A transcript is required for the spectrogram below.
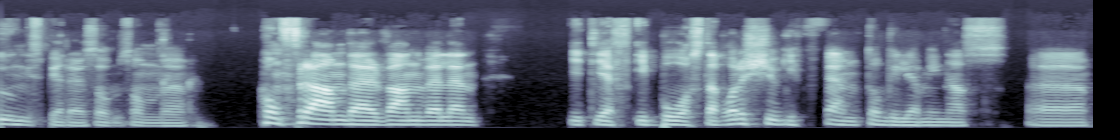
ung spelare som, som eh, kom fram där, vann väl en ITF i Båstad. Var det 2015 vill jag minnas? Uh,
